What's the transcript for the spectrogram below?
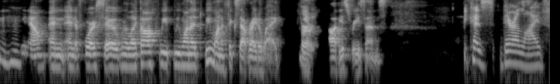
mm-hmm. you know and and of course so we're like oh we we want to we want to fix that right away for yeah. obvious reasons because they're alive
